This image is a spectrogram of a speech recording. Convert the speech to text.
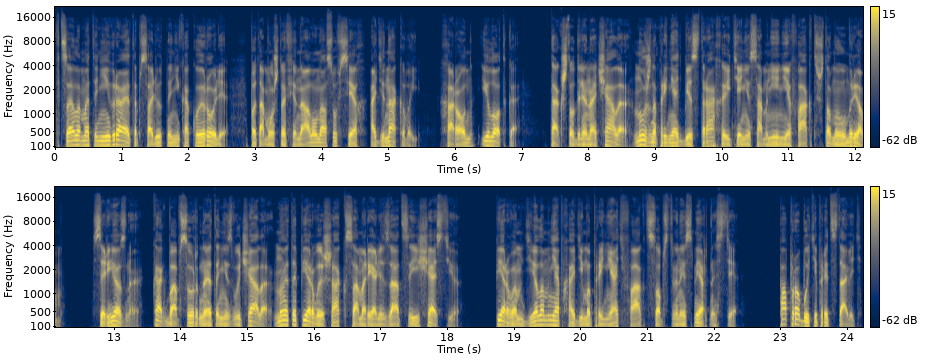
в целом это не играет абсолютно никакой роли, потому что финал у нас у всех одинаковый – Харон и лодка – так что для начала нужно принять без страха и тени сомнения факт, что мы умрем. Серьезно, как бы абсурдно это ни звучало, но это первый шаг к самореализации и счастью. Первым делом необходимо принять факт собственной смертности. Попробуйте представить.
